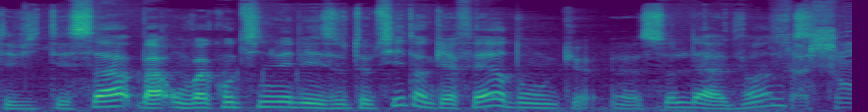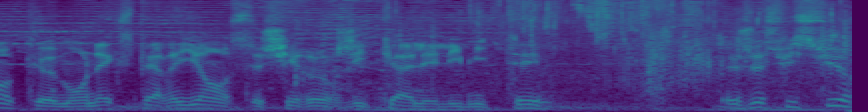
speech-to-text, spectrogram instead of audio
d'éviter ça. Bah, on va continuer les autopsies tant qu'à faire, donc euh, soldat advance. Sachant que mon expérience chirurgicale est limitée, je suis sûr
